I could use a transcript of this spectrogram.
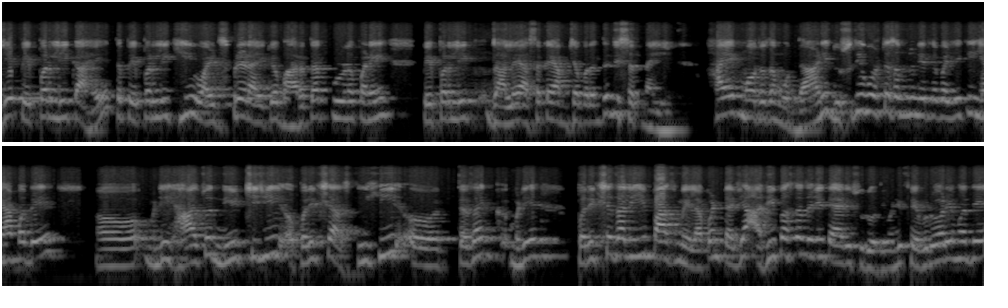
जे पेपर लीक आहे तर पेपर लीक ही वाईड स्प्रेड आहे किंवा भारतात पूर्णपणे पेपर लीक झालंय असं काही आमच्यापर्यंत दिसत नाहीये. हा एक महत्त्वाचा मुद्दा. आणि दुसरी गोष्ट समजून घेतली पाहिजे की ह्यामध्ये म्हणजे हा जो नीटची जी परीक्षा असती ही त्याचा एक म्हणजे परीक्षा झाली ही पाच मेला पण त्याच्या आधीपासून त्याची तयारी सुरू होती. म्हणजे फेब्रुवारीमध्ये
